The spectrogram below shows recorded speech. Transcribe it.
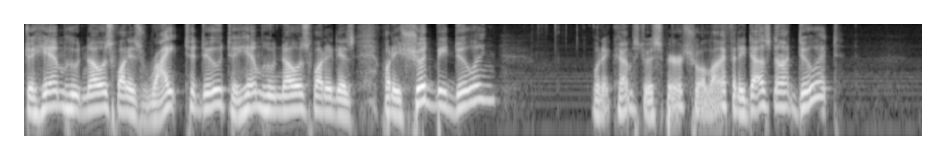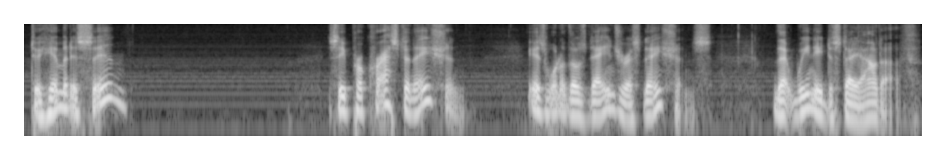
To him who knows what is right to do, to him who knows what it is, what he should be doing, when it comes to his spiritual life, and he does not do it, to him it is sin. See, procrastination is one of those dangerous nations that we need to stay out of.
